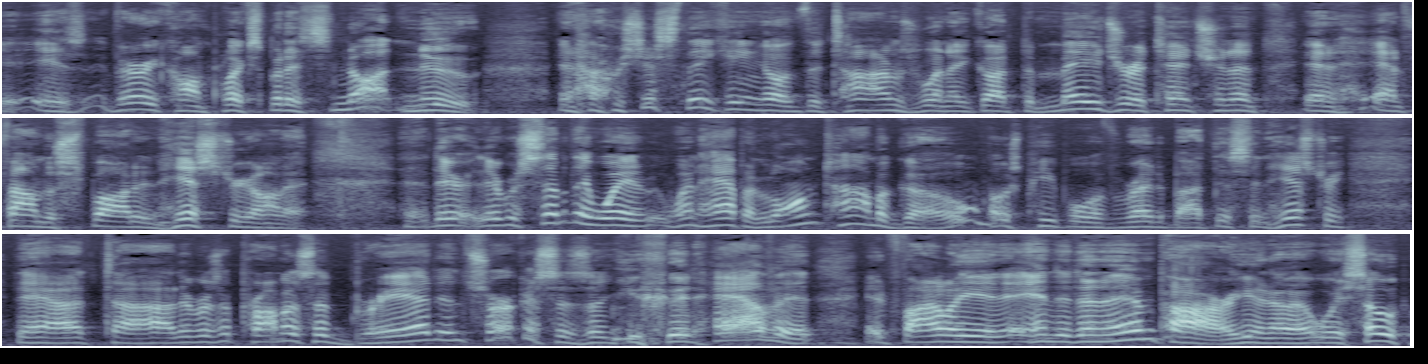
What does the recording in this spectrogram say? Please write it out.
is very complex, but it's not new. And I was just thinking of the times when it got the major attention and, and, and found a spot in history on it. There, there was something what happened a long time ago. Most people have read about this in history. That uh, there was a promise of bread and circuses, and you could have it. And finally, it ended an empire. You know, it was so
